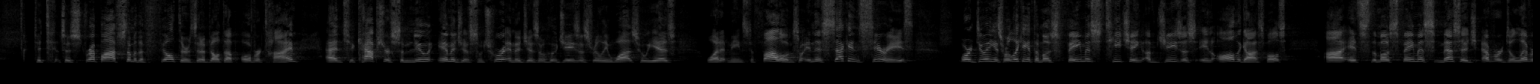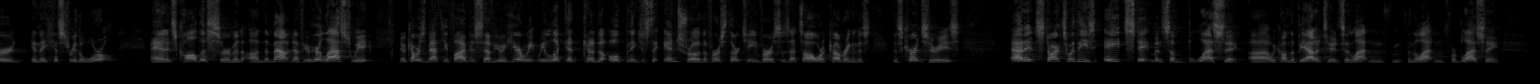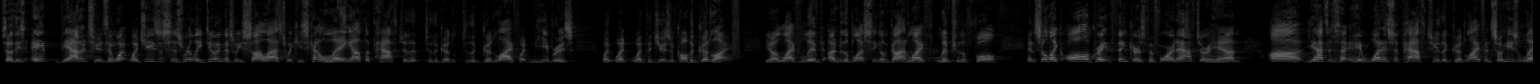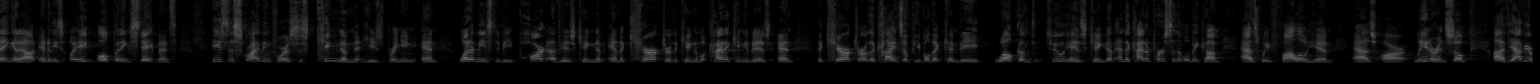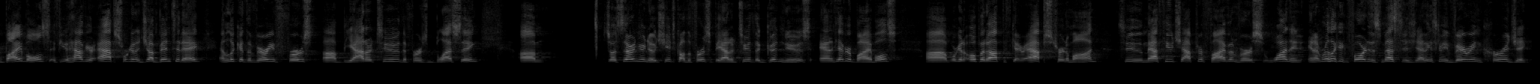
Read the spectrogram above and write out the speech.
to, to strip off some of the filters that have built up over time and to capture some new images, some truer images of who Jesus really was, who he is, what it means to follow him. So, in this second series, what we're doing is we're looking at the most famous teaching of Jesus in all the Gospels uh, it's the most famous message ever delivered in the history of the world. And it's called the Sermon on the Mount. Now, if you were here last week, you know, it covers Matthew 5 to 7. You were here, we, we looked at kind of the opening, just the intro, the first 13 verses. That's all we're covering in this, this current series. And it starts with these eight statements of blessing. Uh, we call them the Beatitudes in Latin, from, from the Latin for blessing. So, these eight Beatitudes, and what, what Jesus is really doing, as we saw last week, he's kind of laying out the path to the, to the, good, to the good life, what in Hebrews, what, what, what the Jews would call the good life. You know, life lived under the blessing of God, life lived to the full. And so, like all great thinkers before and after him, uh, you have to say, hey, what is the path to the good life? And so he's laying it out. And in these eight opening statements, he's describing for us this kingdom that he's bringing and what it means to be part of his kingdom and the character of the kingdom, what kind of kingdom it is, and the character of the kinds of people that can be welcomed to his kingdom and the kind of person that will become as we follow him as our leader. And so, uh, if you have your Bibles, if you have your apps, we're going to jump in today and look at the very first uh, beatitude, the first blessing. Um, so it's there in your note sheet. It's called the first beatitude, the good news. And if you have your Bibles, uh, we're going to open up. If you get your apps, turn them on to Matthew chapter 5 and verse 1. And, and I'm really looking forward to this message. I think it's going to be very encouraging.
